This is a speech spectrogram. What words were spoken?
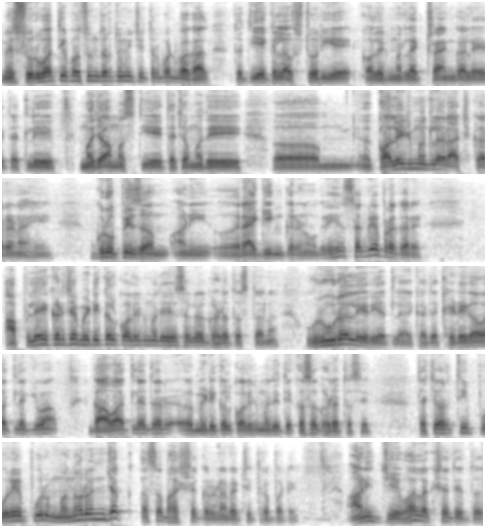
म्हणजे सुरुवातीपासून जर तुम्ही चित्रपट बघाल तर ती एक लव्ह स्टोरी आहे. कॉलेजमधला एक ट्रायंगल आहे त्यातली मजा मस्ती आहे. त्याच्यामध्ये कॉलेजमधलं राजकारण आहे. ग्रुपिझम आणि रॅगिंग करणं वगैरे हे सगळे प्रकार आहेत. आपल्या इकडच्या मेडिकल कॉलेजमध्ये हे सगळं घडत असताना रुरल एरियातल्या एखाद्या खेडेगावातल्या किंवा गावातल्या जर मेडिकल कॉलेजमध्ये ते कसं घडत असेल त्याच्यावरती पुरेपूर मनोरंजक असं भाष्य करणारा चित्रपट आहे. आणि जेव्हा लक्षात येतं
